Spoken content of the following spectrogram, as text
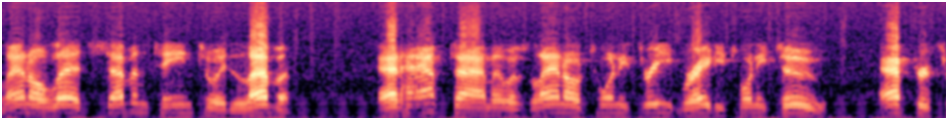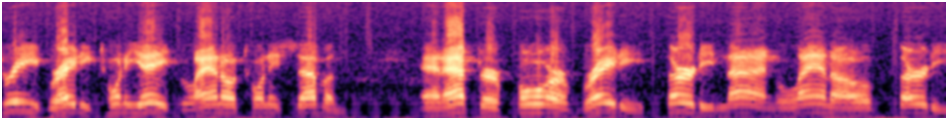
Llano led 17 to 11. At halftime, it was Llano 23, Brady 22. After three, Brady 28, Llano 27. And after four, Brady 39, Llano 37.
